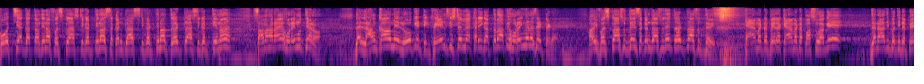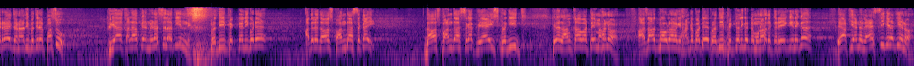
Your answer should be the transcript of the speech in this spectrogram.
කෝච්චියක් ගත්තම තියෙනවා ෆස්ට් ක්ලාස් ටිකට් තියෙනවා සෙකන්ඩ් ක්ලාස් ටිකට් තියෙනවා තර්ඩ් ක්ලාස් ටිකට් තියෙනවා. සමහර අය හොරෙන් උත් යනවා. දැන් ලංකාව මේ ලෝකේ ට්‍රේන් සිස්ටම් එකක් හරි ගත්තම අපි හොරෙන් යන සෙට් එක. අපි ෆස්ට් ක්ලාස් උත් නෙවෙයි සෙකන්ඩ් ක්ලාස් උත් නෙවෙයි තර්ඩ් ක්ලාස් උත් නෙවෙයි. කෑමට පෙර කෑමට පසු වගේ ජනාධිපතිට පෙර ජනාධිපතිට පසු ක්‍රියාකලාපයන් වෙනස් වෙලා තියෙන්නේ. ප්‍රදීප් එක්නලිගොඩ අදට දවස් 5000කයි දවස් 5000ක් ව්‍යයිස් ප්‍රගීත් කියලා ලංකාව වටේ මහනවා ආසාද් මවුලානගේ හඬපටේ ප්‍රදීප් එක්නලිගට මොනවද කරේ කියන එක එයා කියන්න ලෑස්ති කියලා කියනවා.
